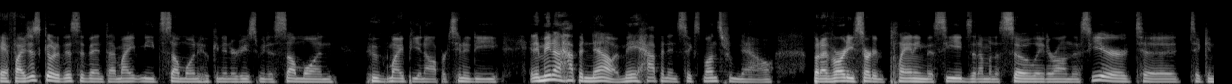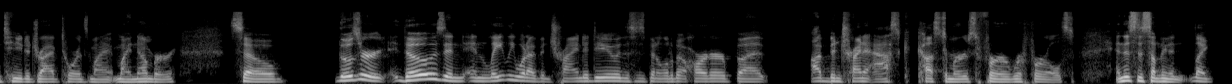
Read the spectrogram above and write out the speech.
hey, if I just go to this event, I might meet someone who can introduce me to someone who might be an opportunity. And it may not happen now. It may happen in six months from now, but I've already started planting the seeds that I'm going to sow later on this year to to continue to drive towards my my number. So those are those and and lately what I've been trying to do, this has been a little bit harder, but I've been trying to ask customers for referrals. And this is something that like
